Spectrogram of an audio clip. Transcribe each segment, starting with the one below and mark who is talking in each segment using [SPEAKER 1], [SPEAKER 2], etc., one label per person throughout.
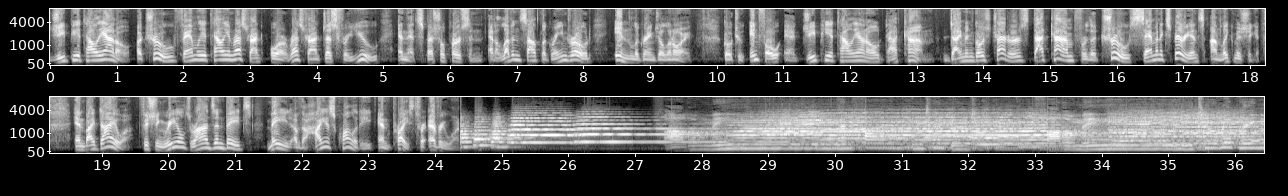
[SPEAKER 1] GP Italiano, a true family Italian restaurant or a restaurant just for you and that special person at 11 South LaGrange Road in LaGrange, Illinois. Go to info at gpitaliano.com. DiamondGhostCharters.com for the true salmon experience on Lake Michigan. And by Daiwa, fishing reels, rods, and baits made of the highest quality and priced for everyone.
[SPEAKER 2] Follow me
